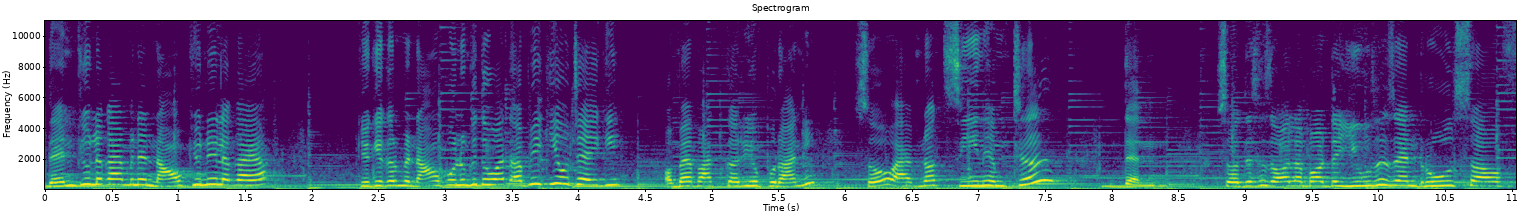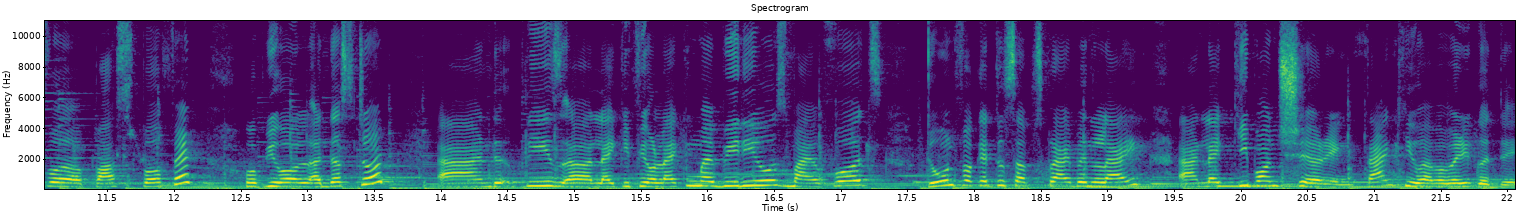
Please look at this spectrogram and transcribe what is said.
then क्यों लगाया मैंने? नाव क्यों नहीं लगाया? क्योंकि अगर मैं नाव बोलूँगी तो बात अभी की हो जाएगी। और मैं बात कर रही हूँ पुरानी। So I have not seen him till then so this is all about the usages and rules of past perfect hope you all understood and please like if you are liking my videos my efforts don't forget to subscribe and like and like keep on sharing thank you have a very good day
